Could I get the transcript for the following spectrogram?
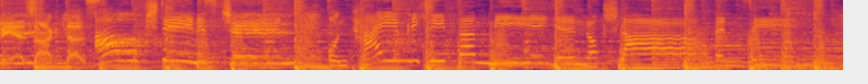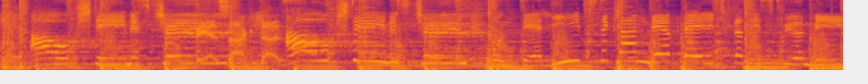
Wer sagt das? Aufstehen ist schön. Und heimlich die Familie noch schlafen ist schön. Wer sagt das? Aufstehen ist schön. Und der liebste Klang der Welt, das ist für mich.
